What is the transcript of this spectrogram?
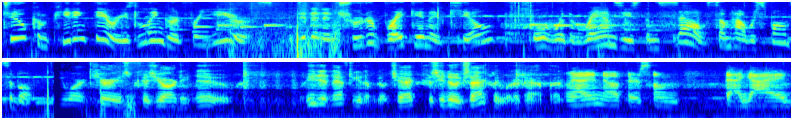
Two competing theories lingered for years. Did an intruder break in and kill? Or were the Ramseys themselves somehow responsible? You weren't curious because you already knew. He didn't have to get up and go check because he knew exactly what had happened. I mean, I didn't know if there's some bad guy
